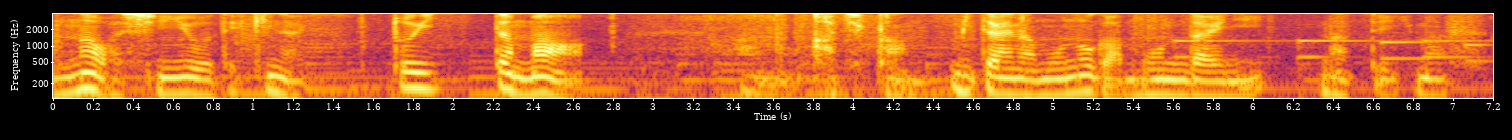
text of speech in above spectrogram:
女は信用できないといったまああの価値観みたいなものが問題になっていきます。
